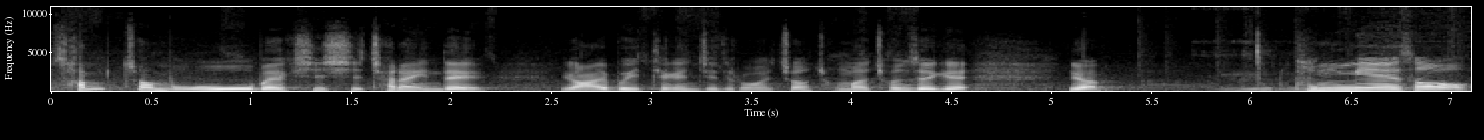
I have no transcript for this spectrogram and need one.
3.500cc 차량인데 이 RVTEC 엔진 들어가 있죠. 정말 전 세계 그러니까 북미에서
